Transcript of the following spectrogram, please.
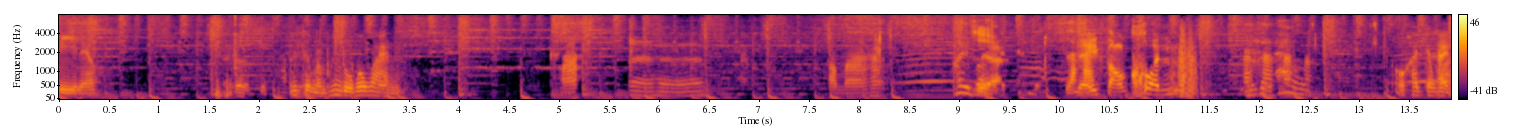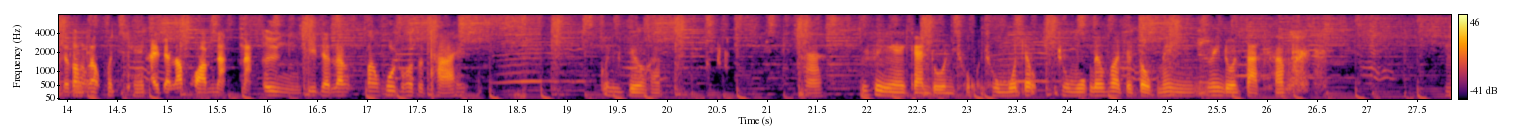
ปีแล้วเออเก่งครับรู้สึกเหมันเพิ่งดูเมื่อวานอือหือต่อมาฮะเฮ้ยเหเบิลืร์อดแล้วเหลืออีกสองคนโอ้คันจังหวะใครจะต้องรับพอดแคสต์ใครจะรับความหนักหนักอึ้งที่จะต้องต้องพูดเป็นคนสุดท้าย คุณเกียวครับฮะรู้สึกยังไงการโดนโชชมุดแล้วชมุกแล้วพอจะตบไม่งไม่งโดนตัดครับ อื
